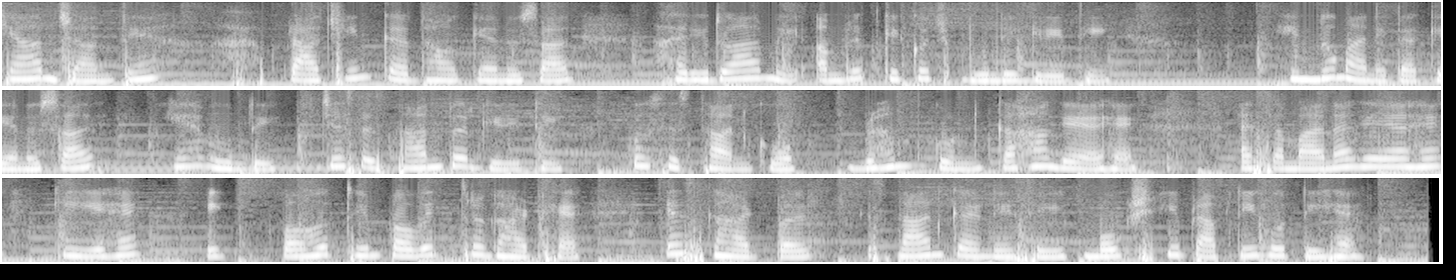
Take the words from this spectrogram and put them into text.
क्या आप जानते हैं? प्राचीन कथाओं के अनुसार हरिद्वार में अमृत की कुछ बूंदें गिरी थी। हिंदू मान्यता के अनुसार यह बूंदें जिस स्थान पर गिरी थी, उस स्थान को ब्रह्म कुंड कहा गया है। ऐसा माना गया है कि यह एक बहुत ही पवित्र घाट है। इस घाट पर स्नान करने से मोक्ष की प्राप्ति होती है।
